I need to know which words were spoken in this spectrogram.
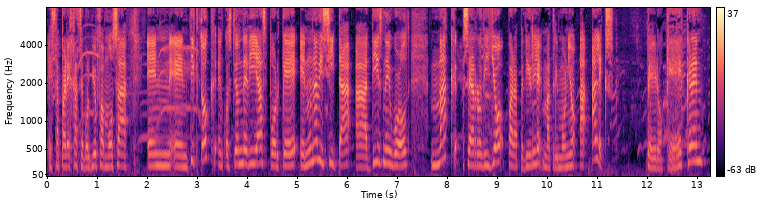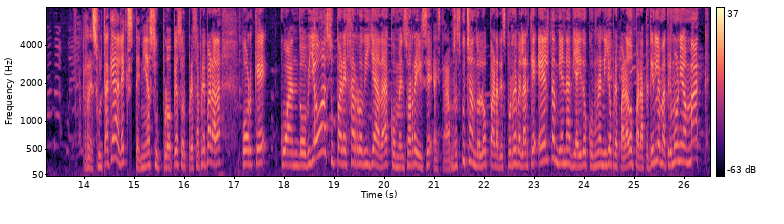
Esta pareja se volvió famosa en, en TikTok en cuestión de días porque en una visita a Disney World, Mac se arrodilló para pedirle matrimonio a Alex. Pero ¿qué creen? Resulta que Alex tenía su propia sorpresa preparada porque cuando vio a su pareja arrodillada, comenzó a reírse, estábamos escuchándolo, para después revelar que él también había ido con un anillo preparado para pedirle matrimonio a Mac.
